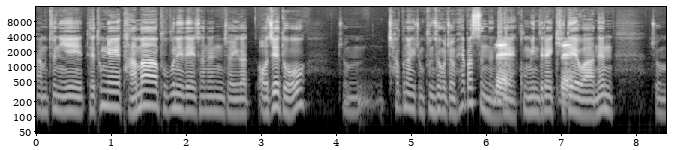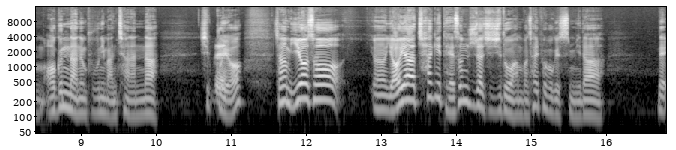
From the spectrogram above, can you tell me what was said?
아무튼 이 대통령의 담화 부분에 대해서는 저희가 어제도 좀 차분하게 좀 분석을 좀 해봤었는데 네. 국민들의 기대와는 좀 어긋나는 부분이 많지 않았나 싶고요. 네. 자, 그럼 이어서 어, 여야 차기 대선 주자 지지도 한번 살펴보겠습니다. 네,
